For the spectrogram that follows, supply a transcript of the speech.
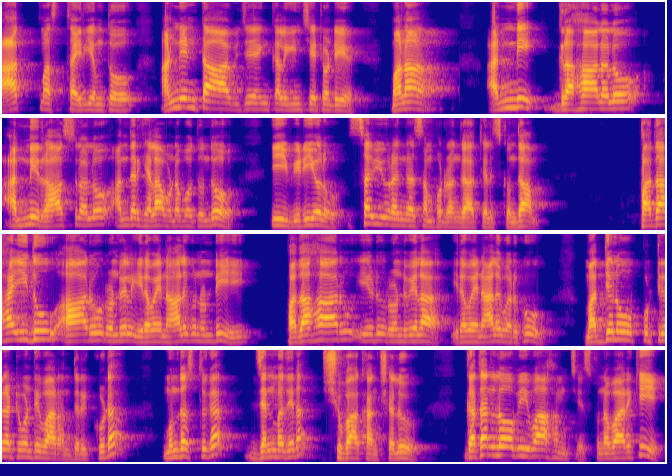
ఆత్మస్థైర్యంతో అన్నింటా విజయం కలిగించేటువంటి మన అన్ని గ్రహాలలో అన్ని రాసులలో అందరికి ఎలా ఉండబోతుందో ఈ వీడియోలో సవివరంగా సంపూర్ణంగా తెలుసుకుందాం. పదహైదు ఆరు రెండు వేల ఇరవై నాలుగు నుండి పదహారు ఏడు రెండు వేల ఇరవై నాలుగు వరకు మధ్యలో పుట్టినటువంటి వారందరికీ కూడా ముందస్తుగా జన్మదిన శుభాకాంక్షలు. గతంలో వివాహం చేసుకున్న వారికి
